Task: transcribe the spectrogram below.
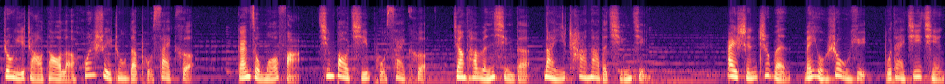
终于找到了昏睡中的普赛克，赶走魔法，轻抱起普赛克，将他吻醒的那一刹那的情景。爱神之吻没有肉欲，不带激情。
